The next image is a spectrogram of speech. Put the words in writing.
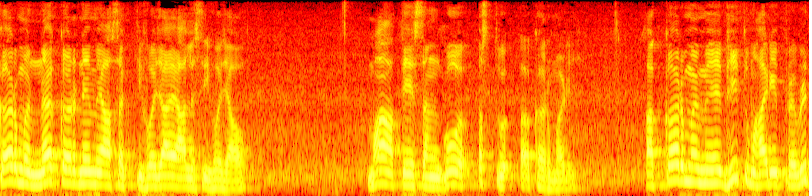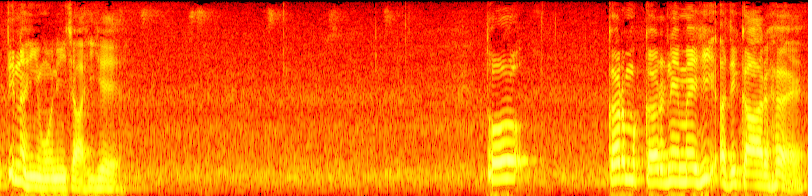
कर्म न करने में आसक्ति हो जाए, आलसी हो जाओ। माँ ते संगो अस्तु अकर्मणि, अकर्म में भी तुम्हारी प्रवृत्ति नहीं होनी चाहिए। तो कर्म करने में ही अधिकार है।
